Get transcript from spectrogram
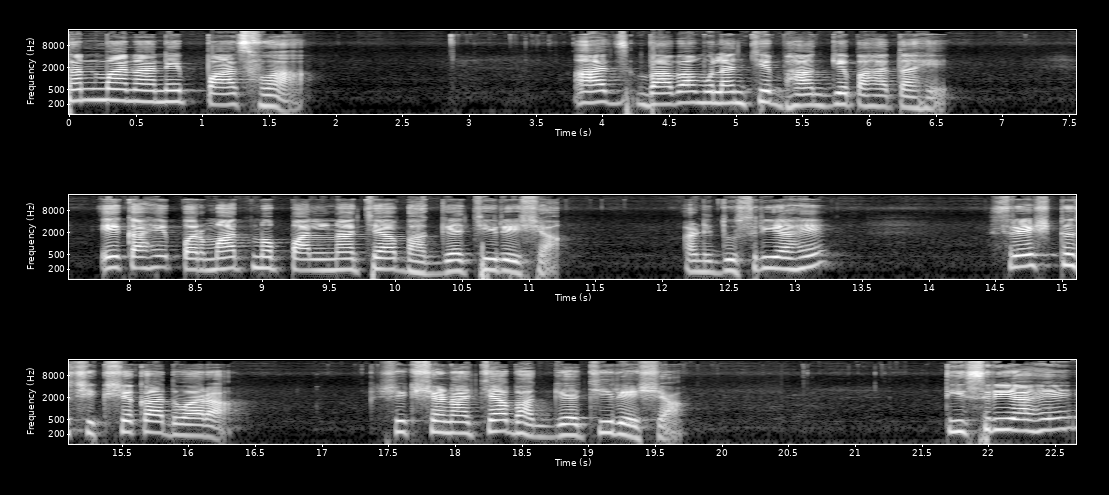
सन्मानाने पास व्हा. आज बाबा मुलांचे भाग्य पाहत आहे. एक आहे परमात्म पालनाच्या भाग्याची रेषा आणि दुसरी आहे श्रेष्ठ शिक्षकाद्वारा शिक्षणाच्या भाग्याची रेषा. तिसरी आहे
